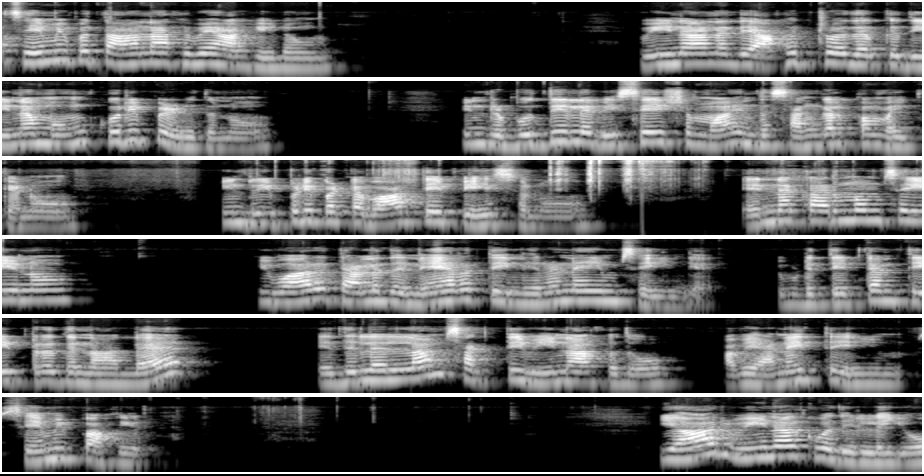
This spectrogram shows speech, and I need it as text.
சேமிப்பு தானாகவே ஆகிடும். வீணானதை அகற்றுவதற்கு தினமும் குறிப்பெழுதணும். இன்று புத்தியில் விசேஷமாக இந்த சங்கல்பம் வைக்கணும். இன்று இப்படிப்பட்ட வார்த்தை பேசணும். என்ன கர்மம் செய்யணும்? இவ்வாறு தனது நேரத்தை நிர்ணயம் செய்யுங்க. இப்படி திட்டம் தீட்டுறதுனால எதிலெல்லாம் சக்தி வீணாகுதோ அவை அனைத்தையும் சேமிப்பாகிடும். யார் வீணாக்குவதில்லையோ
